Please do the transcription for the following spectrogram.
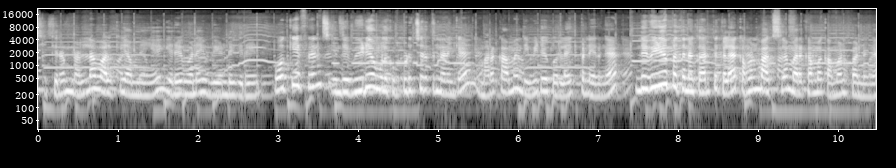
சீக்கிரம் நல்ல வாழ்க்கை அமைய இறைவனை வேண்டுகிறேன். ஓகே ஃப்ரெண்ட்ஸ் இந்த வீடியோ உங்களுக்கு பிடிச்சிருக்குன்னு நினைக்க மறக்காம இந்த வீடியோக்கு ஒரு லைக் பண்ணிருங்க. இந்த வீடியோ பத்தின கருத்துக்களை கமெண்ட் பாக்ஸில் மறக்காம கமெண்ட் பண்ணுங்க.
